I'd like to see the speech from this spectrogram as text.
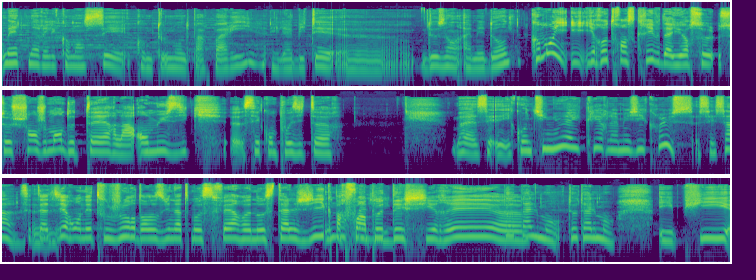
Medner, il a commencé, comme tout le monde, par Paris. Il habitait euh, deux ans à Médon. Comment ils, retranscrivent d'ailleurs ce, changement de terre là en musique, euh, ces compositeurs? Bah, ils continuent à écrire la musique russe, c'est ça. C'est-à-dire, on est toujours dans une atmosphère nostalgique, parfois un peu déchirée. Euh. Totalement, totalement. Et puis,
